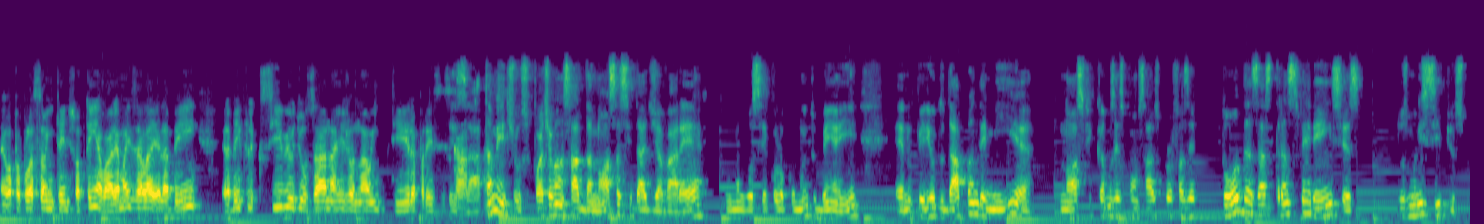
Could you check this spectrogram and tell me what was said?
a população entende só tem a varia, mas ela, ela, é bem, ela é bem flexível de usar na regional inteira para esses casos. Né? Exatamente. Né? O suporte avançado da nossa cidade de Avaré, como você colocou muito bem aí, é, no período da pandemia, nós ficamos responsáveis por fazer todas as transferências dos municípios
